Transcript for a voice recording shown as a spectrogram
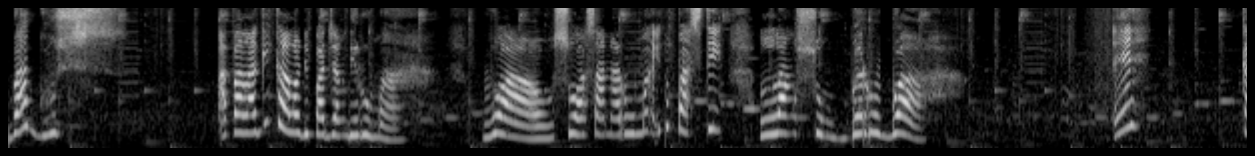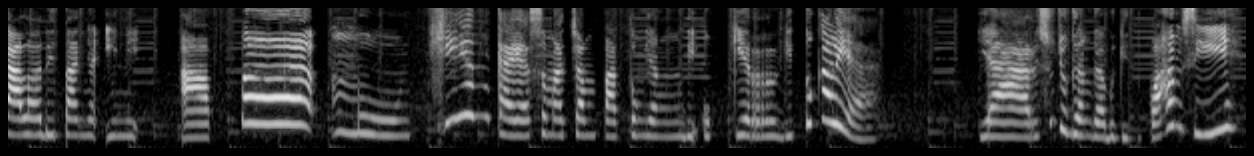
bagus. Apalagi kalau dipajang di rumah. Wow, suasana rumah itu pasti langsung berubah. Eh, kalau ditanya ini apa? Mungkin kayak semacam patung yang diukir gitu kali ya? Ya, Risu juga nggak begitu paham sih.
